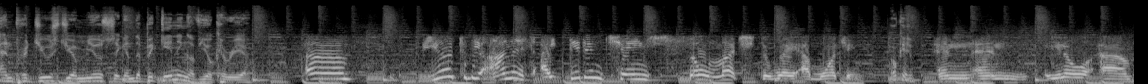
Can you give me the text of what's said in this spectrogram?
and produced your music in the beginning of your career? Um, you know, to be honest, I didn't change so much the way I'm working. Okay. And and you know, um,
